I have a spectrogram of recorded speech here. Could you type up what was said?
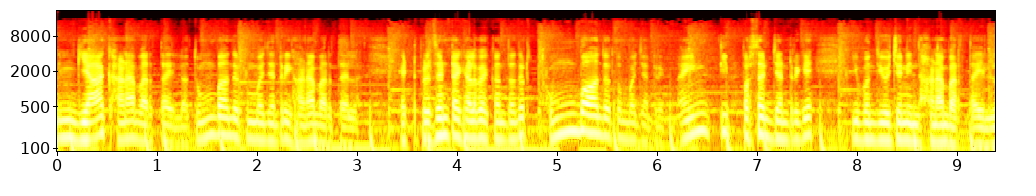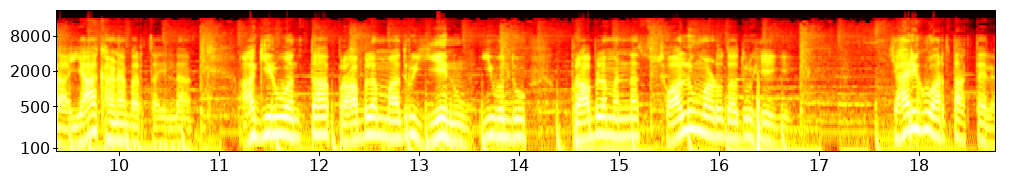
ನಿಮ್ಗೆ ಯಾಕೆ ಹಣ ಬರ್ತಾ ಇಲ್ಲ? ತುಂಬ ಅಂದರೆ ತುಂಬ ಜನರಿಗೆ ಹಣ ಬರ್ತಾ ಇಲ್ಲ. ಎಟ್ ಪ್ರೆಸೆಂಟಾಗಿ ಹೇಳಬೇಕಂತಂದ್ರೆ ತುಂಬ ಅಂದರೆ ತುಂಬ ಜನರಿಗೆ ನೈಂಟಿ ಪರ್ಸೆಂಟ್ ಜನರಿಗೆ ಈ ಒಂದು ಯೋಜನೆಯಿಂದ ಹಣ ಬರ್ತಾ ಇಲ್ಲ. ಯಾಕೆ ಹಣ ಬರ್ತಾ ಇಲ್ಲ? ಆಗಿರುವಂಥ ಪ್ರಾಬ್ಲಮ್ ಆದರೂ ಏನು? ಈ ಒಂದು ಪ್ರಾಬ್ಲಮನ್ನು ಸಾಲ್ವ್ ಮಾಡೋದಾದರೂ ಹೇಗೆ? ಯಾರಿಗೂ ಅರ್ಥ ಆಗ್ತಾ ಇಲ್ಲ.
